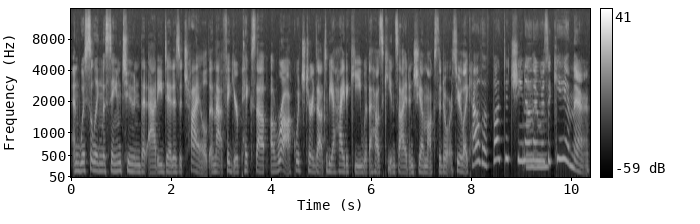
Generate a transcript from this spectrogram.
and whistling the same tune that Addie did as a child. And that figure picks up a rock, which turns out to be a hide a key with a house key inside, and she unlocks the door. So you're like, how the fuck did she know there was a key in there?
